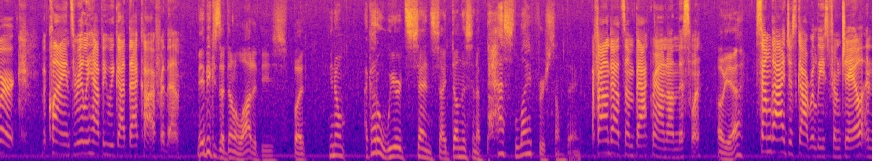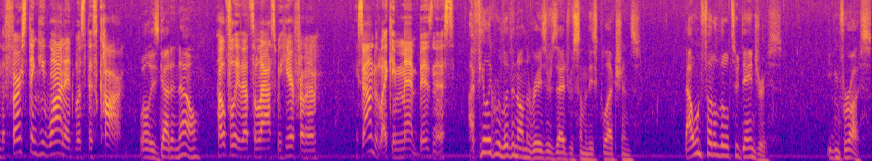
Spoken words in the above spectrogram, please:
Work. The client's really happy we got that car for them. Maybe because I've done a lot of these, but, you know, I got a weird sense I'd done this in a past life or something. I found out some background on this one. Oh, yeah? Some guy just got released from jail, and the first thing he wanted was this car. Well, he's got it now. Hopefully, that's the last we hear from him. He sounded like he meant business. I feel like we're living on the razor's edge with some of these collections. That one felt a little too dangerous, even for us.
